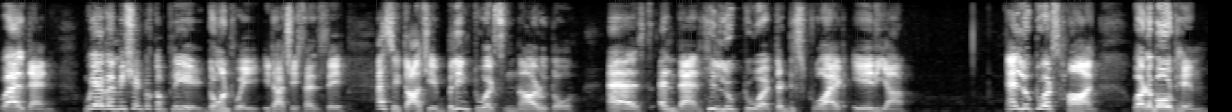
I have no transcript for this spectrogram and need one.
Well then, we have a mission to complete, don't we, Itachi sensei? As Itachi blinked towards Naruto, as and then he looked toward the destroyed area. And looked towards Han. What about him?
